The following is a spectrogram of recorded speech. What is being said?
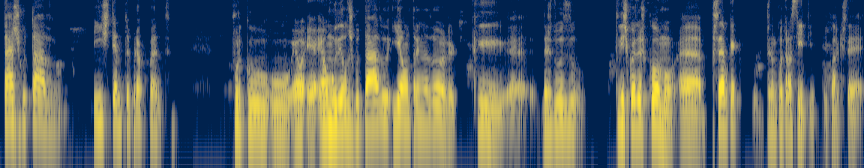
está esgotado. E isto é muito preocupante. Porque o, o é, é, é, um modelo esgotado e é um treinador que, uh, das duas, que diz coisas como uh, percebe o que é que, por exemplo, contra o City, e claro que isto é,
